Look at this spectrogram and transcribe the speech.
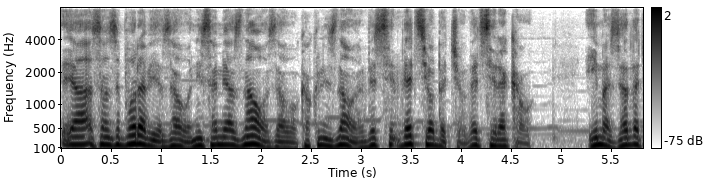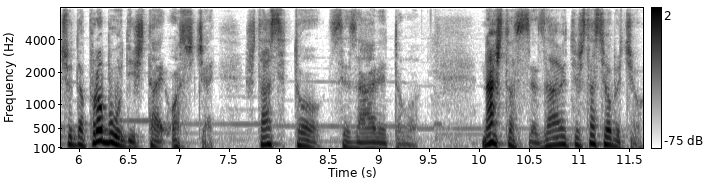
ja sam zaboravio za ovo, nisam ja znao za ovo, kako ne znao, već, već si obećao, već si rekao. Ima zadaću da probudiš taj osjećaj. Šta se to se zavjetovo? Na što se zavjetio, šta se obećao?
